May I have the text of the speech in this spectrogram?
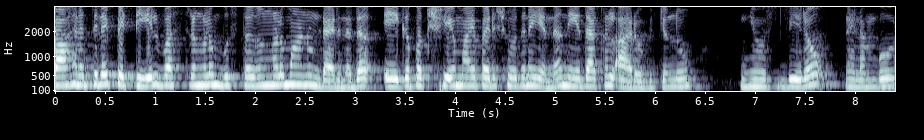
വാഹനത്തിലെ പെട്ടിയിൽ വസ്ത്രങ്ങളും പുസ്തകങ്ങളുമാണ് ഉണ്ടായിരുന്നത് ഏകപക്ഷീയമായ പരിശോധനയെന്ന് നേതാക്കൾ ആരോപിക്കുന്നു. News bureau Nilambur.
